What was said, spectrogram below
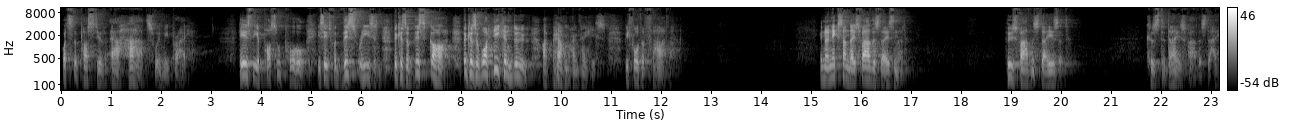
What's the posture of our hearts when we pray? Here's the Apostle Paul. He says, For this reason, because of this God, because of what he can do, I bow my knees before the Father. You know, next Sunday's Father's Day, isn't it? Whose Father's Day is it? Because today is Father's Day.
